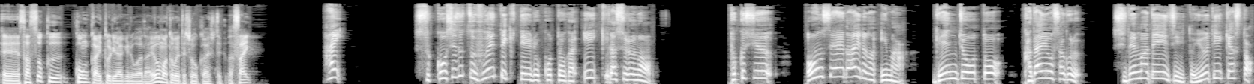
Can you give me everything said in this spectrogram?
えー早速、今回取り上げる話題をまとめて紹介してください。はい。少しずつ増えてきていることがいい気がするの。特集、音声ガイドの今、現状と課題を探る、シネマデイジーと UT キャスト。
